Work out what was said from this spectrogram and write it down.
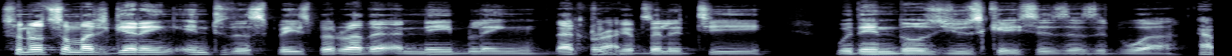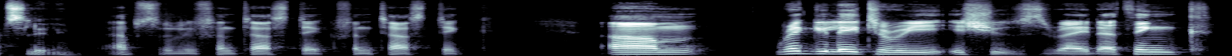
So not so much getting into the space, but rather enabling that Correct. capability within those use cases, as it were. Absolutely. Absolutely fantastic, fantastic. Um, regulatory issues, right? I think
